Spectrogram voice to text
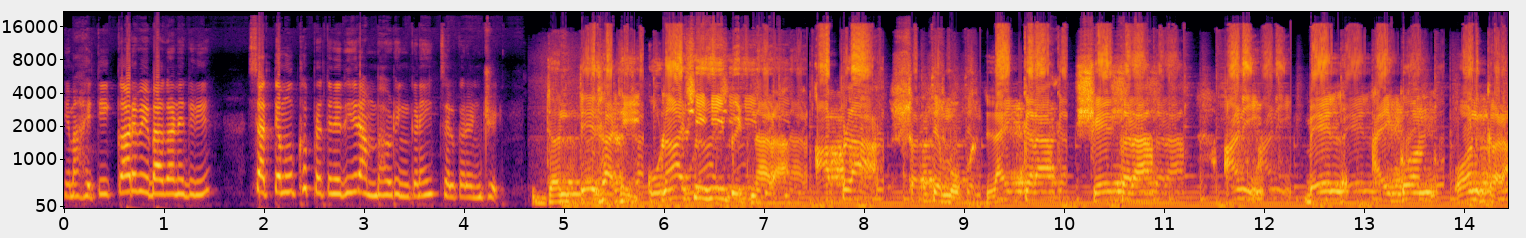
ही माहिती कर विभागाने दिली. सत्यमुख प्रतिनिधी रामभाऊ ठिंकणे चलकरंजी जनतेसाठी कुणाशीही भेटणारा आपला सत्यमुख लाईक करा शेअर करा आणि बेल आयकॉन ऑन करा.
